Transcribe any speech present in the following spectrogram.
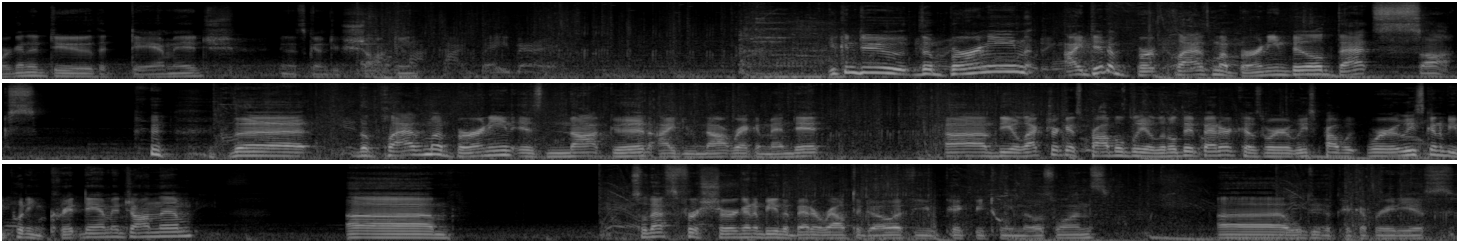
We're gonna do the damage, and it's gonna do shocking. You can do the burning. I did a bur plasma burning build. That sucks. the the plasma burning is not good. I do not recommend it. Uh, the electric is probably a little bit better because we're at least probably we're at least going to be putting crit damage on them. Um, so that's for sure going to be the better route to go if you pick between those ones. Uh, we'll do the pickup radius.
